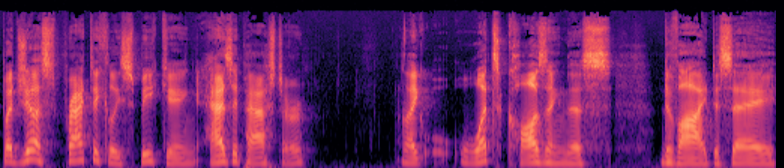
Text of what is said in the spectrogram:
but just practically speaking, as a pastor, like what's causing this divide to say,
